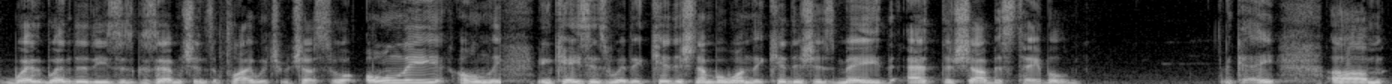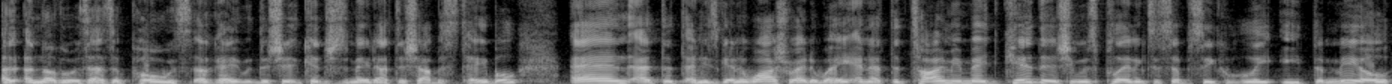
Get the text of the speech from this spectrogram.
when when do these exemptions apply? Which we just saw only only in cases where the kiddush number one the kiddush is made at the Shabbos table. Okay, um, in other words, as opposed, okay, the kiddush is made at the Shabbos table, and at the and he's going to wash right away. And at the time he made kiddush, he was planning to subsequently eat the meal,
